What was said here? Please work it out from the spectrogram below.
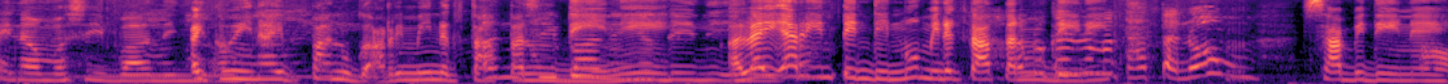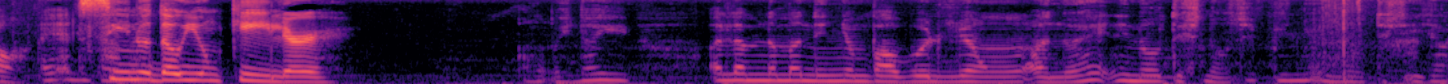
Okay na masiba ninyo. Ay, Queen Hive, paano ga? Ari, may nagtatanong Ano si ba din eh. eh? Alay, ari, intindin mo, may nagtatanong Ano ka din eh. tatanong? Sabi din eh, Oh, ay, ano sino daw yung killer? Ang inay, alam naman ninyong bawal yung ano eh, inotice notice. Pinyo inotice iya.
